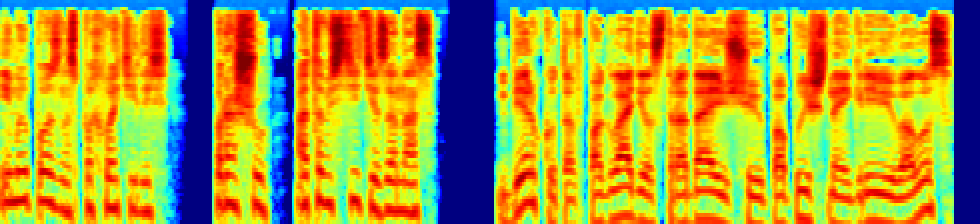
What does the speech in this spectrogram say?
и мы поздно спохватились. Прошу, отомстите за нас». Беркутов погладил страдающую по пышной гриве волос,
